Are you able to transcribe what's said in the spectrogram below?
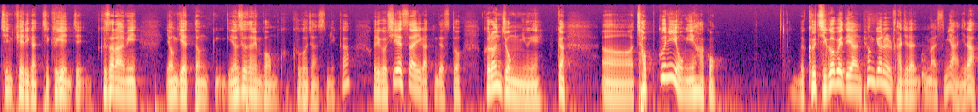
짐 캐리 같이 그게 이제 그 사람이 연기했던 그 연쇄살인범 그- 그거지 않습니까? 그리고 CSI 같은 데서도 그런 종류의 그러니까 어, 접근이 용이하고 그 직업에 대한 편견을 가지라는 말씀이 아니라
